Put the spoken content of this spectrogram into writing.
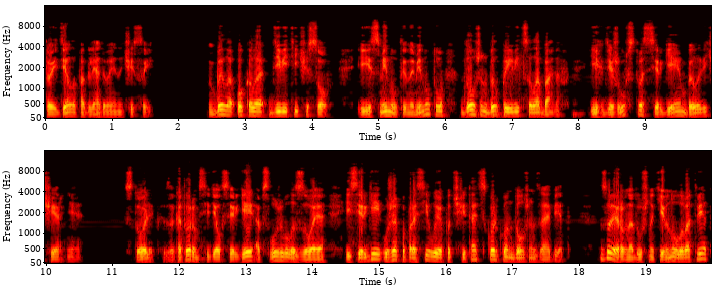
то и дело поглядывая на часы. Было около девяти часов, и с минуты на минуту должен был появиться Лобанов. Их дежурство с Сергеем было вечернее. Столик, за которым сидел Сергей, обслуживала Зоя, и Сергей уже попросил ее подсчитать, сколько он должен за обед. Зоя равнодушно кивнула в ответ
